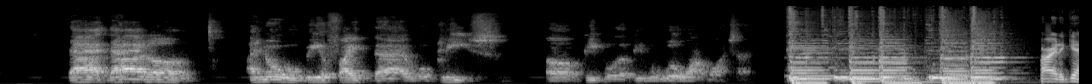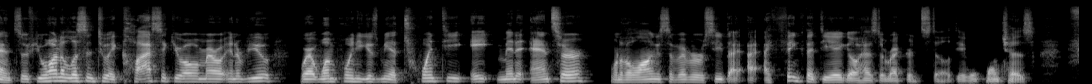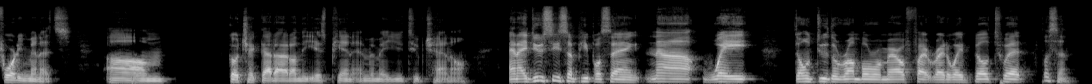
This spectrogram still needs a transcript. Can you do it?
That that uh, I know will be a fight that will please uh, people, that people will want to watch that. All right, again, so if you want to listen to a classic Yoel Romero interview, where at one point he gives me a 28 minute answer, one of the longest I've ever received. I, I think that Diego has the record still. Diego Sanchez, 40 minutes. Um, go check that out on the ESPN MMA YouTube channel. And I do see some people saying, nah, wait, don't do the Rumble Romero fight right away. Build to it. Listen,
